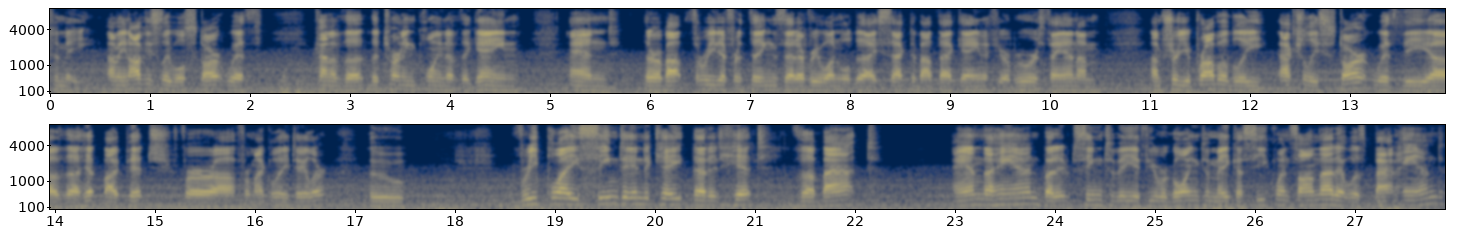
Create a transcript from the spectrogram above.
to me. I mean, obviously, we'll start with kind of the the turning point of the game, and there are about three different things that everyone will dissect about that game. If you're a Brewers fan, I'm I'm sure you probably actually start with the uh, the hit by pitch for uh, for Michael A. Taylor, who replay seemed to indicate that it hit the bat and the hand, but it seemed to be if you were going to make a sequence on that, it was bat hand.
